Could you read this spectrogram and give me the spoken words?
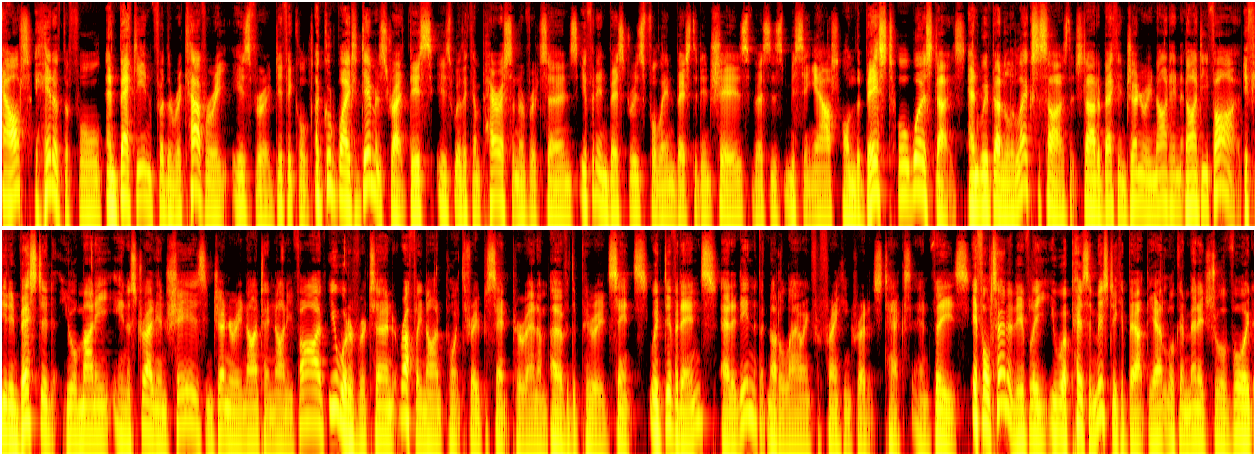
out ahead of the fall and back in for the recovery is very difficult. A good way to demonstrate this is with a comparison of returns if an investor is fully invested in shares versus missing out on the best or worst days. And we've done a little exercise that started back in January 1995. If you'd invested your money in Australian shares in January 1995, you would have returned roughly 9.3% per annum over the period since, with dividends added in but not allowing for franking credits, tax, and fees. If alternatively you were pessimistic about the outlook and managed to avoid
